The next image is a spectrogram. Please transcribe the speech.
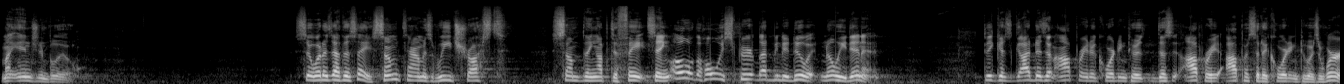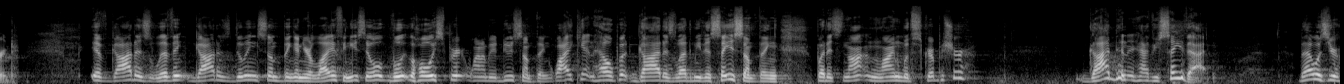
my engine blew. So, what does that have to say? Sometimes we trust something up to fate, saying, Oh, the Holy Spirit led me to do it. No, He didn't. Because God doesn't operate according to doesn't operate opposite according to His word. If God is living, God is doing something in your life, and you say, Oh, the Holy Spirit wanted me to do something. Well, I can't help it. God has led me to say something, but it's not in line with Scripture. God didn't have you say that. That was your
